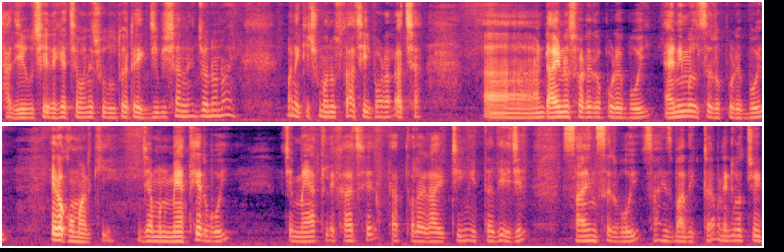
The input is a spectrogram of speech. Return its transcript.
সাজিয়ে গুছিয়ে রেখেছে মানে শুধু তো এটা এক্সিবিশনের জন্য নয় মানে কিছু মানুষ তো আছেই পড়ার। আচ্ছা ডাইনোসরের ওপরে বই অ্যানিমালসের ওপরে বই, এরকম আর কি। যেমন ম্যাথের বই, যে ম্যাথ লেখা আছে, তার তলায় রাইটিং ইত্যাদি, এই যে সায়েন্সের বই সায়েন্স বাদিকটা মানে এগুলো হচ্ছে ওই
